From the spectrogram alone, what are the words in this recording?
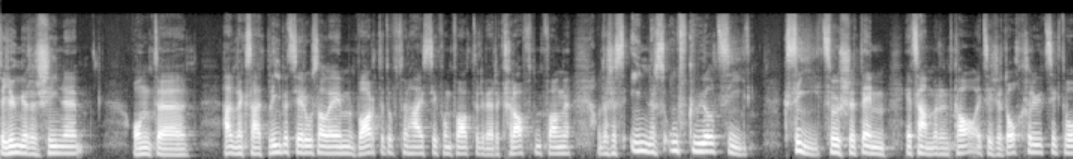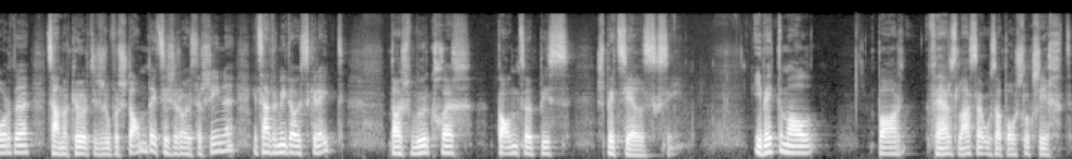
der Jünger erschienen und äh, hat dann gesagt, bleibt in Jerusalem, wartet auf die Verheißung vom Vater, ihr werdet Kraft empfangen. Und das ist ein inneres Aufgewühltsein, zwischen dem, jetzt haben wir ihn gehabt, jetzt ist er doch gekreuzigt worden, jetzt haben wir gehört, ist er verstanden, jetzt ist er uns erschienen, jetzt hat er mit uns geredet. Das war wirklich ganz etwas Spezielles. Ich werde mal ein paar Vers lesen aus Apostelgeschichte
